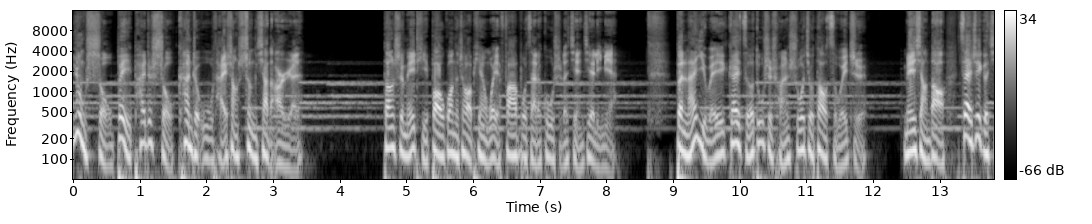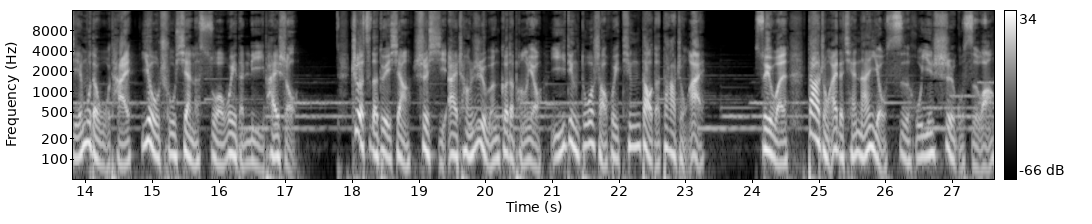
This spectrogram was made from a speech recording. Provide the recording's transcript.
用手背拍着手看着舞台上剩下的二人。当时媒体曝光的照片，我也发布在了故事的简介里面。本来以为该则都市传说就到此为止，没想到在这个节目的舞台又出现了所谓的李拍手。这次的对象是喜爱唱日文歌的朋友，一定多少会听到的大冢爱。虽闻大冢爱的前男友似乎因事故死亡，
